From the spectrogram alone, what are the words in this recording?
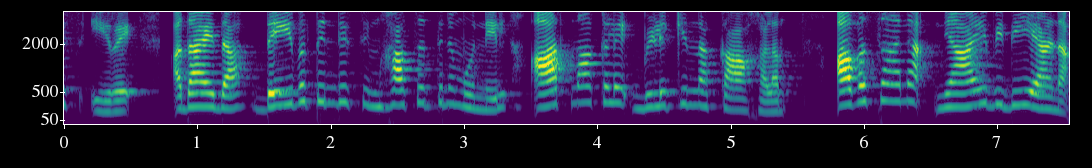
എസ് ഇറെ. അതായത് ദൈവത്തിന്റെ സിംഹാസനത്തിന് മുന്നിൽ ആത്മാക്കളെ വിളിക്കുന്ന കാഹളം. അവസാന ന്യായവിധിയെയാണ്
